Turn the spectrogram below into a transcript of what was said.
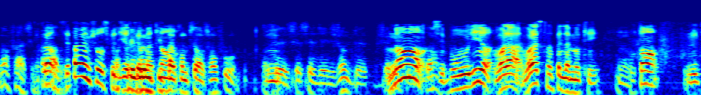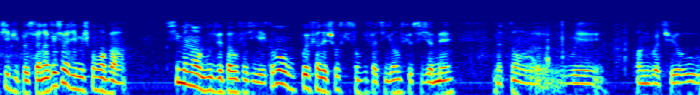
Enfin, c'est pas pas la même chose que dire les que qui maintenant. parlent comme ça, on s'en fout. Mm. C'est- des gens de... Non, c'est pour vous dire, voilà, voilà ce qu'on appelle la moquerie. Mm. Pourtant, le type, il peut se faire une réflexion, il dit, mais je comprends pas. Si maintenant vous ne devez pas vous fatiguer, comment vous pouvez faire des choses qui sont plus fatigantes que si jamais, maintenant, euh, vous voulez prendre une voiture ou,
